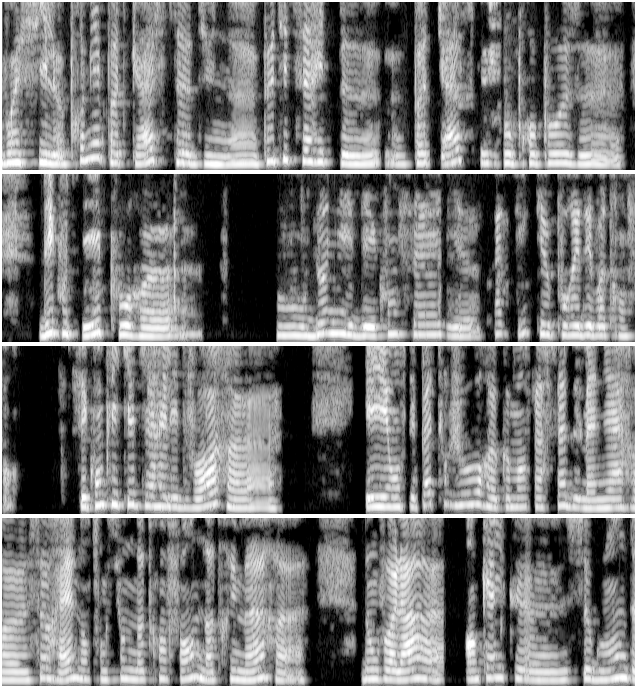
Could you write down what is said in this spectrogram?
Voici le premier podcast d'une euh, petite série de euh, podcasts que je vous propose euh, d'écouter pour vous donner des conseils pratiques pour aider votre enfant. C'est compliqué de gérer les devoirs et on ne sait pas toujours comment faire ça de manière sereine en fonction de notre enfant, de notre humeur. Donc voilà, en quelques secondes,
